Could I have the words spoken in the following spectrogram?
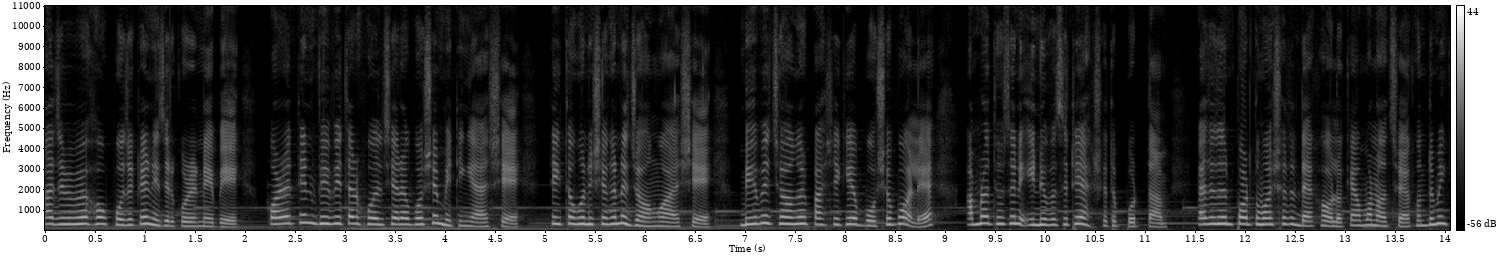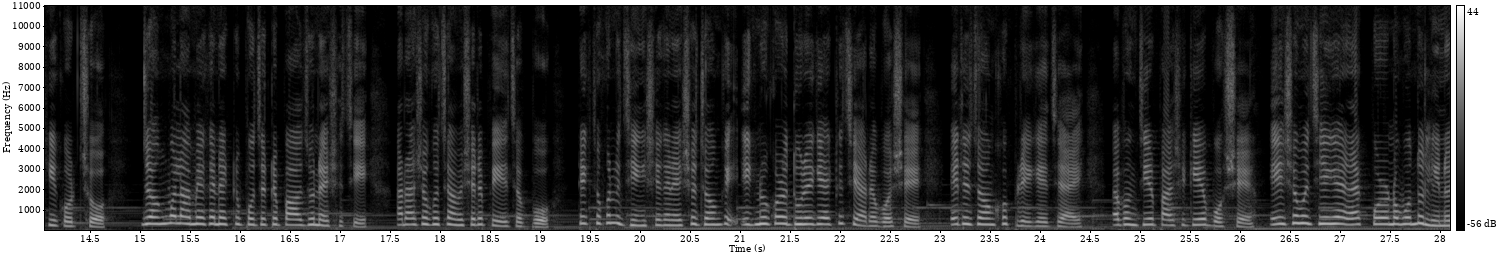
আর যেভাবে হোক প্রজেক্টটা নিজের করে নেবে। পরের দিন ভিভি তার হুইল চেয়ারে বসে মিটিংয়ে আসে। ঠিক তখনই সেখানে জংও আসে। ভিভি জংয়ের পাশে গিয়ে বসে বলে, আমরা দুজন ইউনিভার্সিটি একসাথে পড়তাম। এতদিন পর তোমার সাথে দেখা হলো। কেমন আছো? এখন তুমি কি করছ? জং বলে আমি এখানে একটা প্রজেক্টে পাওয়ার জন্য এসেছি আর আশা করছি আমি সেটা পেয়ে যাব। ঠিক তখন জিং সেখানে এসে জংকে ইগনোর করে দূরে গিয়ে একটা চেয়ারে বসে। এতে জং খুব রেগে যায় এবং জির পাশে গিয়ে বসে। এই সময় জিং এর এক পুরনো বন্ধু লিনো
